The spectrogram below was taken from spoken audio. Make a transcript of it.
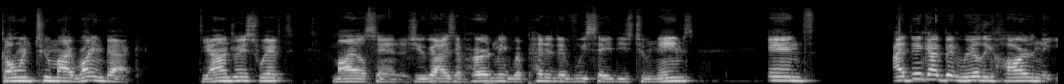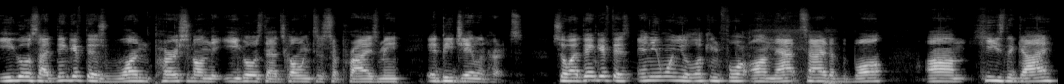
going to my running back, D'Andre Swift, Miles Sanders. You guys have heard me repetitively say these two names, and I think I've been really hard on the Eagles. I think if there's one person on the Eagles that's going to surprise me, it'd be Jalen Hurts. So I think if there's anyone you're looking for on that side of the ball, um, he's the guy.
